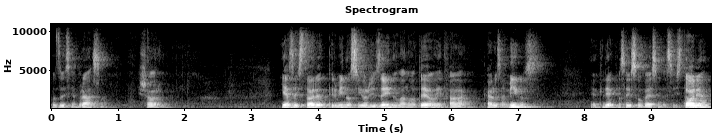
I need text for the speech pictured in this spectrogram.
Os dois se abraçam, choram E essa história termina o Senhor dizendo lá no hotel, ele fala, caros amigos, eu queria que vocês soubessem dessa história,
